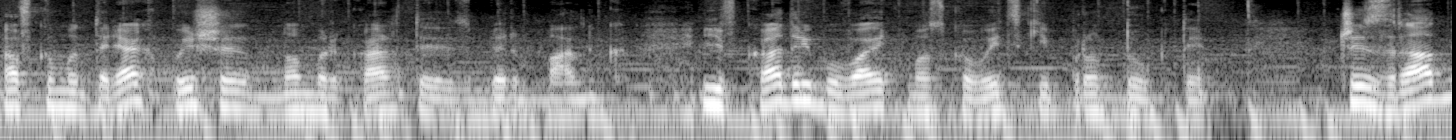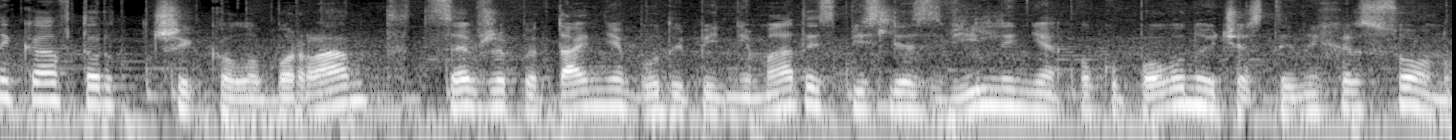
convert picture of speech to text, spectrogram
а в коментарях пише номер карти Сбербанк. І в кадрі бувають московицькі продукти. Чи зрадник автор, чи колаборант, це вже питання буде підніматись після звільнення окупованої частини Херсону.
